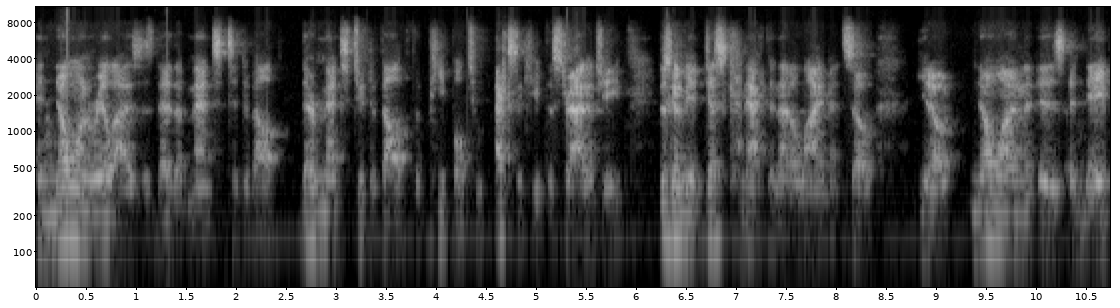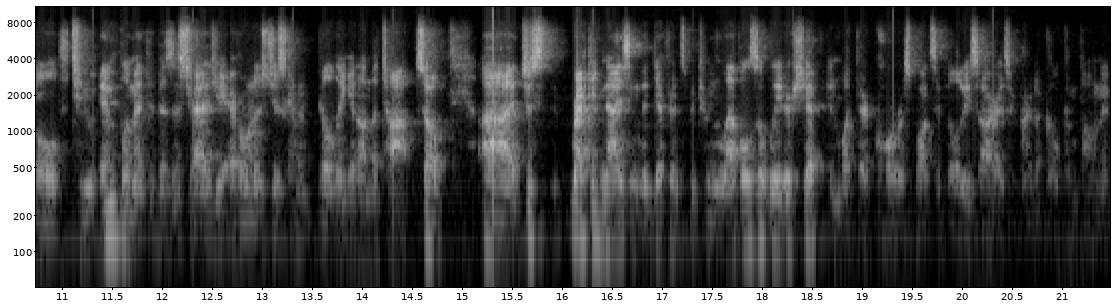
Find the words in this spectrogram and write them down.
and no one realizes they're meant to develop, they're meant to develop the people to execute the strategy, there's going to be a disconnect in that alignment. So, you know, no one is enabled to implement the business strategy. Everyone is just kind of building it on the top. So, uh, just recognizing the difference between levels of leadership and what their core responsibilities are is a critical component.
